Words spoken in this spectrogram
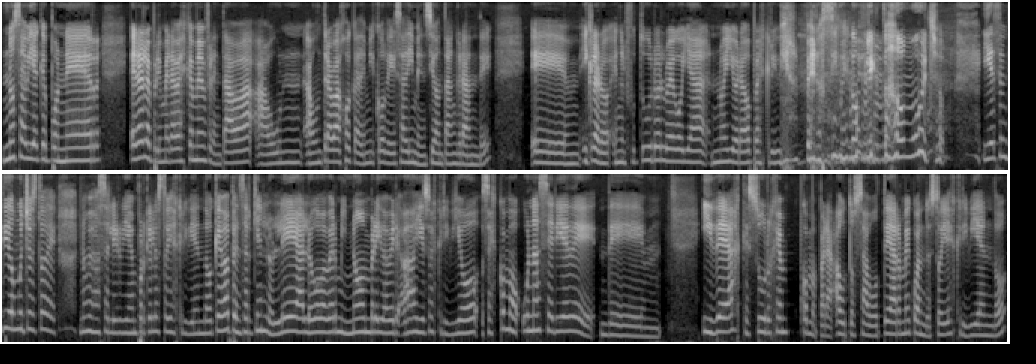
no sabía qué poner, era la primera vez que me enfrentaba a un, a un trabajo académico de esa dimensión tan grande. Em, y claro, en el futuro luego ya no he llorado para escribir, pero sí me he conflictado mucho. Y he sentido mucho esto de, no me va a salir bien, ¿por qué lo estoy escribiendo? ¿Qué va a pensar quien lo lea? Luego va a ver mi nombre y va a ver, ay, eso escribió. O sea, es como una serie de, de em, ideas que surgen como para autosabotearme cuando estoy escribiendo.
